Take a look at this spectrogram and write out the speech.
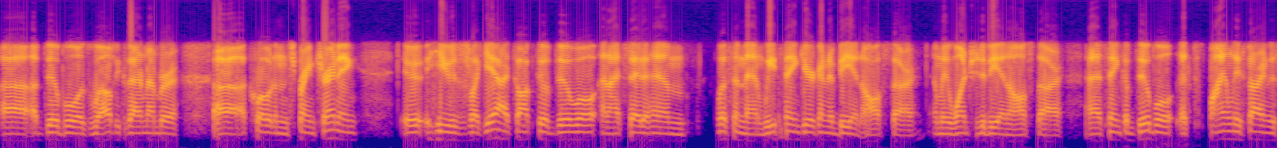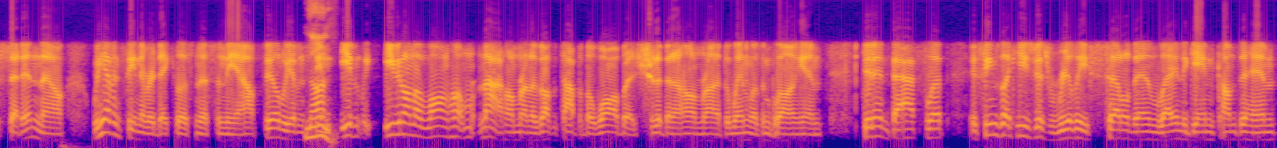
uh, Abdul as well. Because I remember uh, a quote in the spring training. It, he was like, "Yeah, I talked to Abdul, and I say to him." Listen, man, we think you're going to be an all-star, and we want you to be an all-star. And I think Abdul, it's finally starting to set in now. We haven't seen the ridiculousness in the outfield. We haven't None. seen even even on the long home, not home run, it was off the top of the wall, but it should have been a home run if the wind wasn't blowing in. Didn't bat flip. It seems like he's just really settled in, letting the game come to him,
